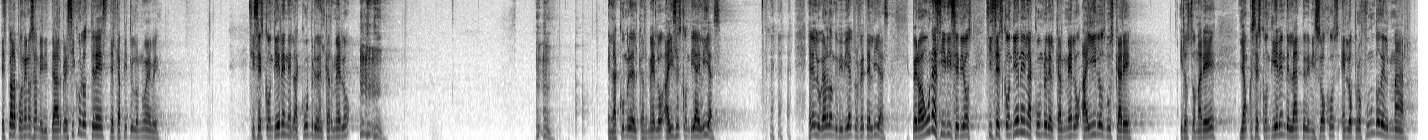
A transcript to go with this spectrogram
Es para ponernos a meditar. Versículo 3 del capítulo 9. Si se escondieren en la cumbre del Carmelo, en la cumbre del Carmelo, ahí se escondía Elías. Era el lugar donde vivía el profeta Elías. Pero aún así dice Dios, si se escondieran en la cumbre del Carmelo, ahí los buscaré y los tomaré. Y aunque se escondieren delante de mis ojos, en lo profundo del mar,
